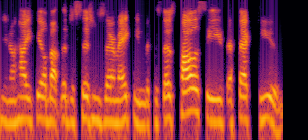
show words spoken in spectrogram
you know, how you feel about the decisions they're making because those policies affect you.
